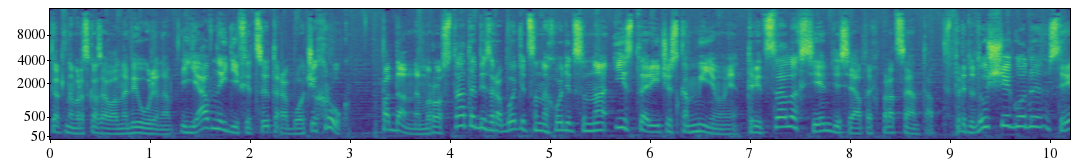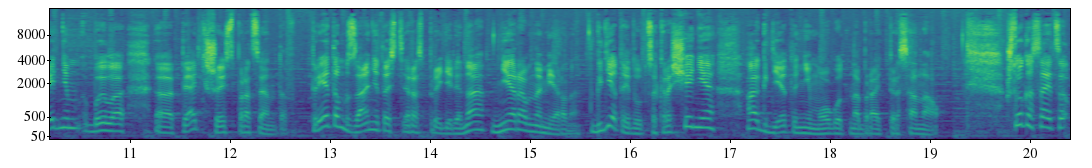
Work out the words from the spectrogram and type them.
как нам рассказала Набиулина, явный дефицит рабочих рук. По данным Росстата, безработица находится на историческом минимуме – 3,7%. В предыдущие годы в среднем было 5-6%. Э, При этом занятость распределена неравномерно. Где-то идут сокращения, а где-то не могут набрать персонал. Что касается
